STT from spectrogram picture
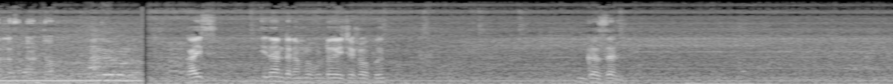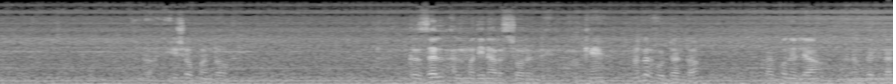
നല്ല ഫുഡാണ് കേട്ടോ ഗൈസ് ഇതാണ് നമ്മൾ ഫുഡ് കഴിച്ച ഷോപ്പ് ഗസൽ. ഷോപ്പ് ഉണ്ടോ? Ghazal Al Madina restaurant okay നല്ലൊരു ഫുഡ് കേട്ടോ കുഴപ്പമൊന്നുമില്ല. അലഹമില്ല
